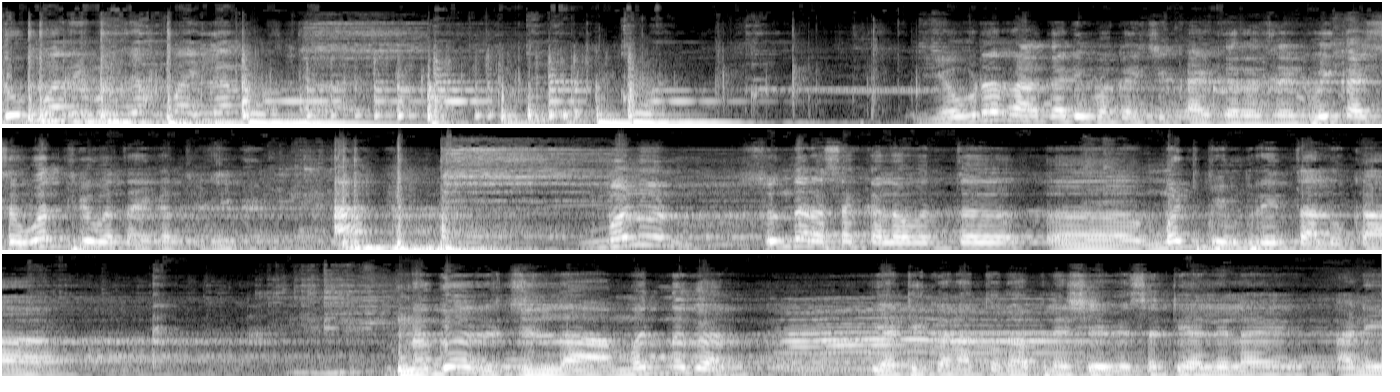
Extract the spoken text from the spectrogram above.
दुपारी म्हणजे पहिल्यांदा. एवढं रागाने बघायची काय गरज आहे? मी काय सवत फिवत आहे का तुझी? सुंदर असा कलावंत अं, मठपिंपरी तालुका नगर जिल्हा अहमदनगर या ठिकाणातून आपल्या सेवेसाठी आलेला आहे. आणि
